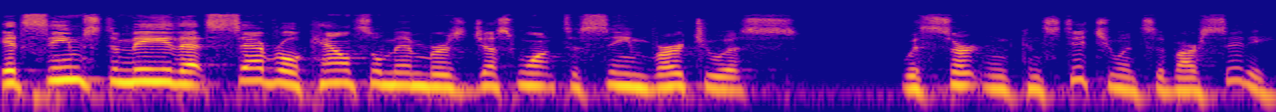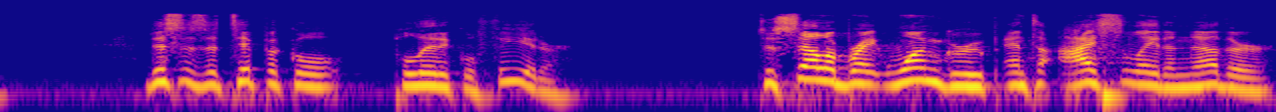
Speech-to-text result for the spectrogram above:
It seems to me that several council members just want to seem virtuous with certain constituents of our city. This is a typical political theater. To celebrate one group and to isolate another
